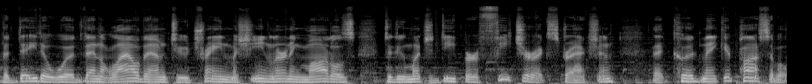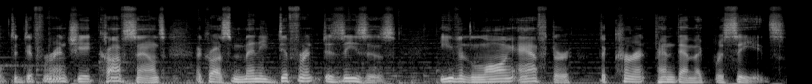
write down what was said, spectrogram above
The data would then allow them to train machine learning models to do much deeper feature extraction that could make it possible to differentiate cough sounds across many different diseases, even long after the current pandemic recedes.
